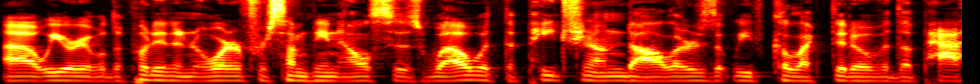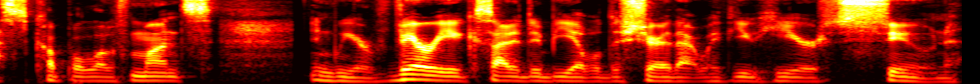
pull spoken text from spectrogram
Uh, we were able to put in an order for something else as well with the Patreon dollars that we've collected over the past couple of months. And we are very excited to be able to share that with you here soon.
